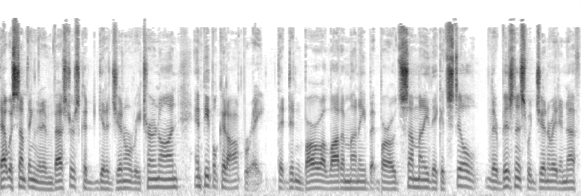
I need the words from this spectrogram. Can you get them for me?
that was something that investors could get a general return on and people could operate. That didn't borrow a lot of money but borrowed some money, they could still their business would generate enough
